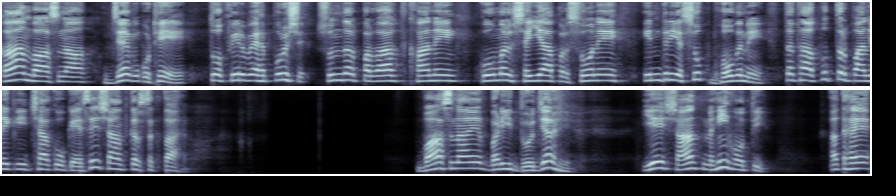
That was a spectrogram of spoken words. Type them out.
काम वासना जब उठे तो फिर वह पुरुष सुंदर पदार्थ खाने, कोमल शैया पर सोने, इंद्रिय सुख भोगने तथा पुत्र पाने की इच्छा को कैसे शांत कर सकता है? वासनाएँ बड़ी दुर्जर है। ये शांत नहीं होती। अतः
